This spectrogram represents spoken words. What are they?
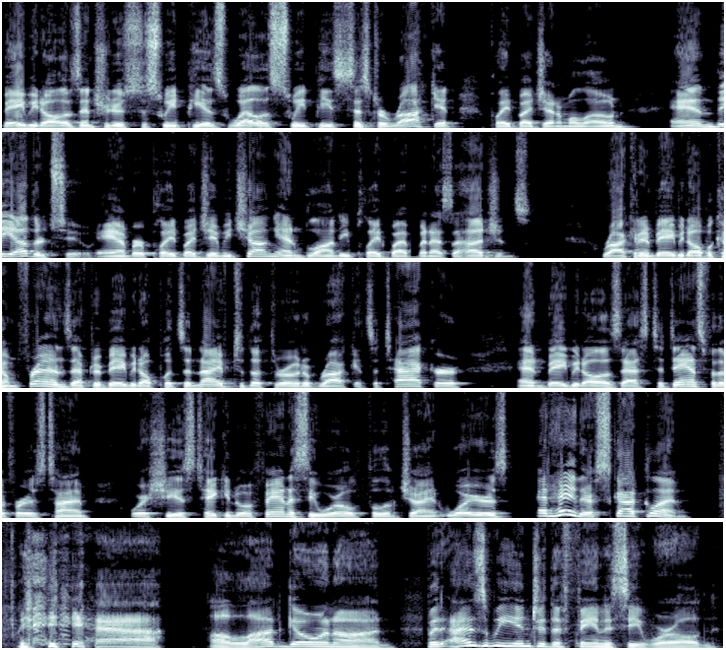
Baby Doll is introduced to Sweet Pea as well as Sweet Pea's sister Rocket, played by Jena Malone, and the other two, Amber, played by Jamie Chung, and Blondie, played by Vanessa Hudgens. Rocket and Baby Doll become friends after Baby Doll puts a knife to the throat of Rocket's attacker, and Baby Doll is asked to dance for the first time, where she is taken to a fantasy world full of giant warriors. And hey, there's Scott Glenn. yeah, a lot going on. But as we enter the fantasy world,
